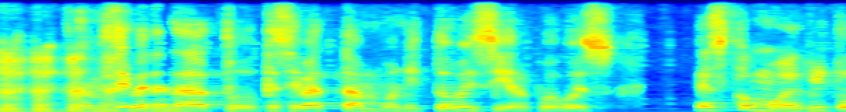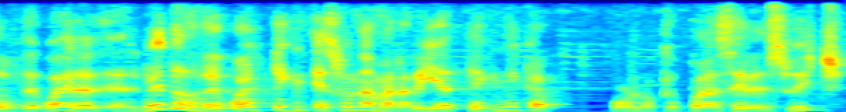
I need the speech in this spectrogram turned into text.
No me sirve de nada tu, que se vea tan bonito, güey, si el juego es... Es como el Breath of the Wild. El Breath of the Wild es una maravilla técnica por lo que puede hacer el Switch.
